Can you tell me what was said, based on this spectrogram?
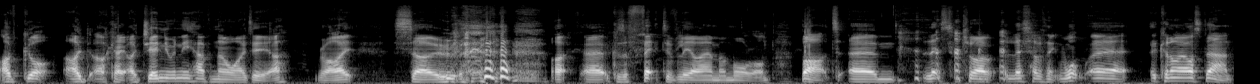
I've got. I okay. I genuinely have no idea. Right. So, because effectively I am a moron. But um, let's try. Let's have a think. What uh, Uh, can I ask Dan?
